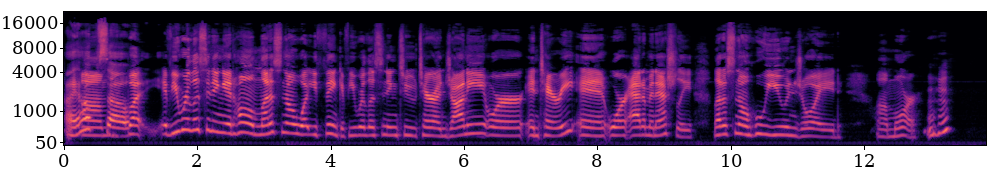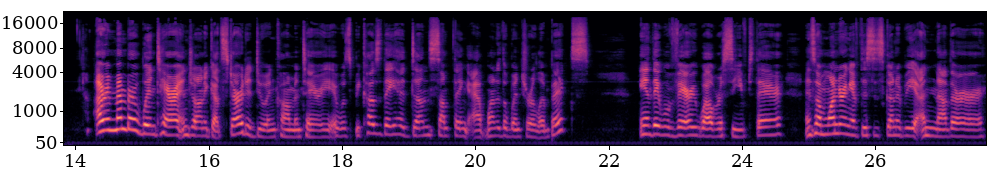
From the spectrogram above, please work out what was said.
I hope um, so. But if you were listening at home, let us know what you think. If you were listening to Tara and Johnny, or and Terry, and or Adam and Ashley, let us know who you enjoyed uh, more. Mm-hmm. I remember when Tara and Johnny got started doing commentary, it was because they had done something at one of the Winter Olympics and they were very well received there. And so I'm wondering if this is going to be another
